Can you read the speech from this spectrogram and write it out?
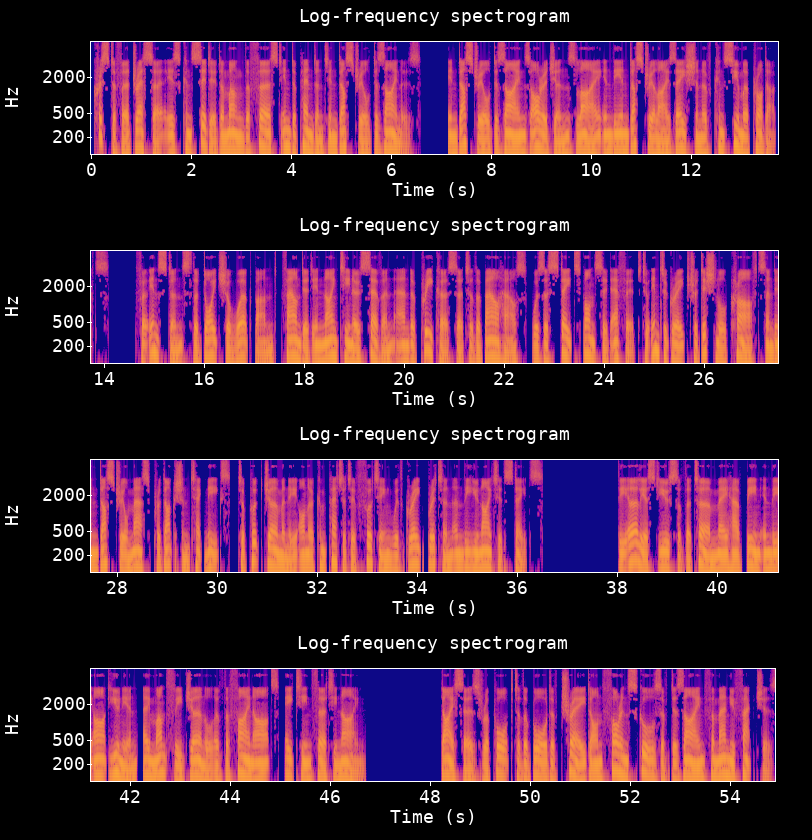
Christopher Dresser is considered among the first independent industrial designers. Industrial design's origins lie in the industrialization of consumer products. For instance the Deutsche Werkbund, founded in 1907 and a precursor to the Bauhaus, was a state-sponsored effort to integrate traditional crafts and industrial mass production techniques, to put Germany on a competitive footing with Great Britain and the United States. The earliest use of the term may have been in the Art Union, a monthly journal of the fine arts, 1839. Dyce's report to the Board of Trade on foreign schools of design for manufactures.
